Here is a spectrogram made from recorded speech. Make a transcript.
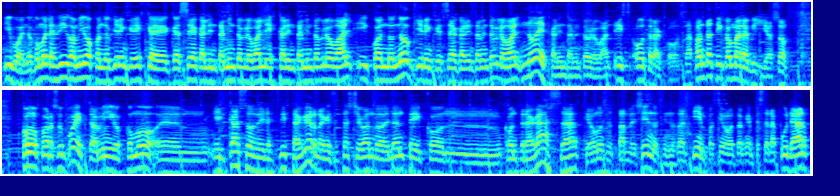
Y bueno, como les digo amigos, cuando quieren que, es que, sea calentamiento global es calentamiento global y cuando no quieren que sea calentamiento global no es calentamiento global, es otra cosa. Fantástico, maravilloso. Como por supuesto amigos, como em, el caso de, de, esta guerra que se está llevando adelante con, contra Gaza, que vamos a estar leyendo si nos da el tiempo, si vamos a tener que empezar a apurar.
